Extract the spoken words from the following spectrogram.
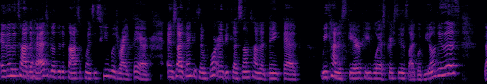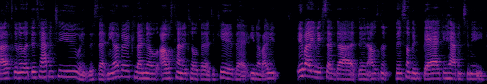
And then the time that had to go through the consequences, he was right there. And so I think it's important because sometimes I think that we kind of scare people as Christians, like, well, if you don't do this, God's going to let this happen to you and this, that, and the other. Cause I know I was kind of told that as a kid that, you know, if I didn't, if I didn't accept God, then I was to, then something bad could happen to me.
